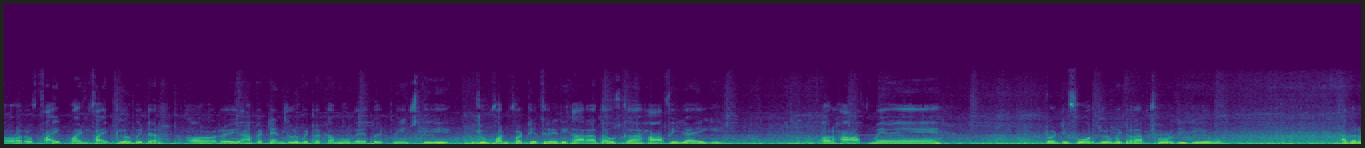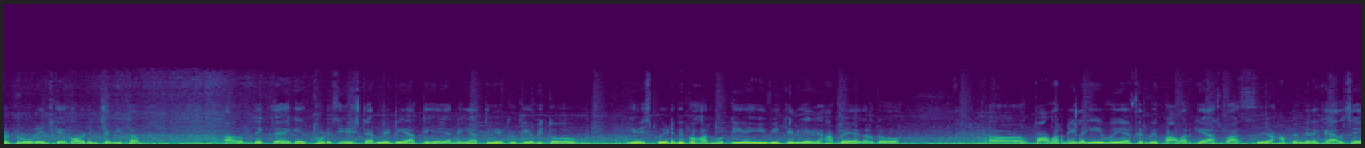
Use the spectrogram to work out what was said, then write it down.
और 5.5 किलोमीटर और यहाँ पे 10 किलोमीटर कम हो गए। तो इट मीन्स कि जो 143 दिखा रहा था, उसका हाफ़ ही जाएगी। और हाफ़ में 24 किलोमीटर आप छोड़ दीजिए वो। अगर ट्रू रेंज के अकॉर्डिंग चली तब। अब देखते हैं कि थोड़ी सी स्टेबिलिटी आती है या नहीं आती है क्योंकि अभी तो ये स्पीड भी बहुत होती है ईवी के लिए। यहाँ पे अगर तो आ, पावर नहीं लगी हुई है फिर भी पावर के आसपास यहाँ पे मेरे ख्याल से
